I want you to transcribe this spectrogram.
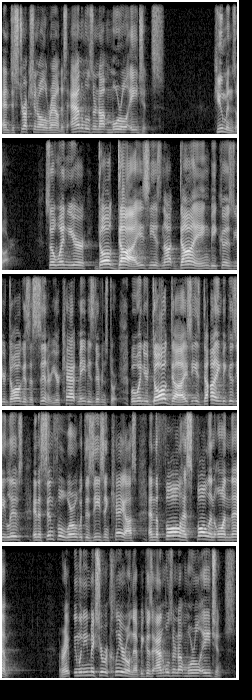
and destruction all around us. Animals are not moral agents, humans are. So when your dog dies, he is not dying because your dog is a sinner. Your cat maybe is a different story. But when your dog dies, he is dying because he lives in a sinful world with disease and chaos, and the fall has fallen on them. All right? We need to make sure we're clear on that because animals are not moral agents.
